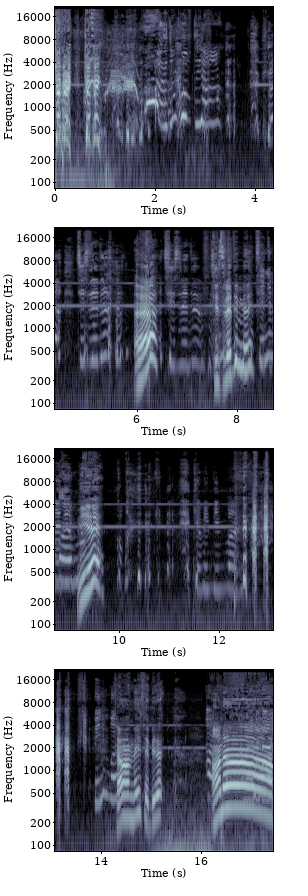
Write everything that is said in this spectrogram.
Köpek! Köpek! Ödüm koptu ya. ya titredim. He? titredim. Titredin mi? Senin Titredim. bağırma. Niye? Köpek diye bir var. Benim bağırma. Tamam neyse bire... Ana!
